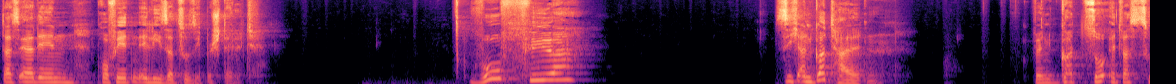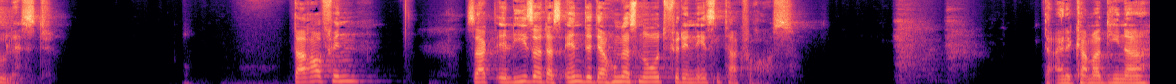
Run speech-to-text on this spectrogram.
dass er den Propheten Elisa zu sich bestellt. Wofür sich an Gott halten, wenn Gott so etwas zulässt? Daraufhin sagt Elisa das Ende der Hungersnot für den nächsten Tag voraus. Der eine Kammerdiener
